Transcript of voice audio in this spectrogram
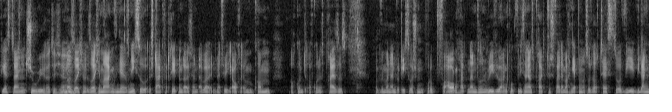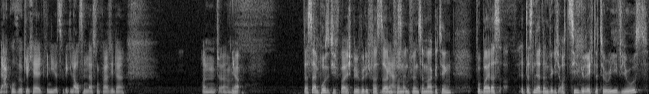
Wie heißt dein? Chewy hatte ich ja. Genau, solche, solche Marken sind ja also nicht so stark vertreten in Deutschland, aber natürlich auch im Kommen, auch aufgrund, aufgrund des Preises. Aber wenn man dann wirklich so schon ein Produkt vor Augen hat und dann so ein Review anguckt, finde ich es dann ganz praktisch, weil da machen die und zu noch so Tests, so wie, wie lange der Akku wirklich hält, wenn die das wirklich laufen lassen quasi da. Und ähm, Ja. Das ist ein Positivbeispiel, würde ich fast sagen, Ja, von schon. Influencer-Marketing. Wobei das, das sind ja dann wirklich auch zielgerichtete Reviews.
